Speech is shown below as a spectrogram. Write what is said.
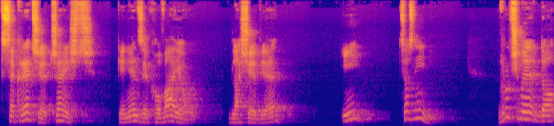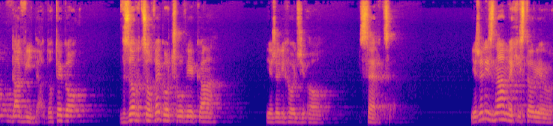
w sekrecie część pieniędzy chowają dla siebie i co z nimi? Wróćmy do Dawida, do tego wzorcowego człowieka, jeżeli chodzi o serce. Jeżeli znamy historię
